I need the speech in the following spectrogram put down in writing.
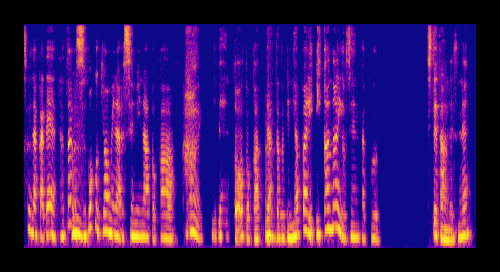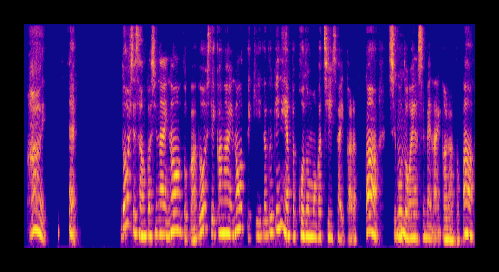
そういう中で、例えうん。ばすごく興味のあるセミナーとか、はい。イベントとかってあっうん。た時に、やっぱり行かないを選択してたんですね。はい。で、どうして参加しないのとか、どうして行かないのって聞いた時に、やっぱり子供が小さいからとか、仕うん。事が休めないからとか、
